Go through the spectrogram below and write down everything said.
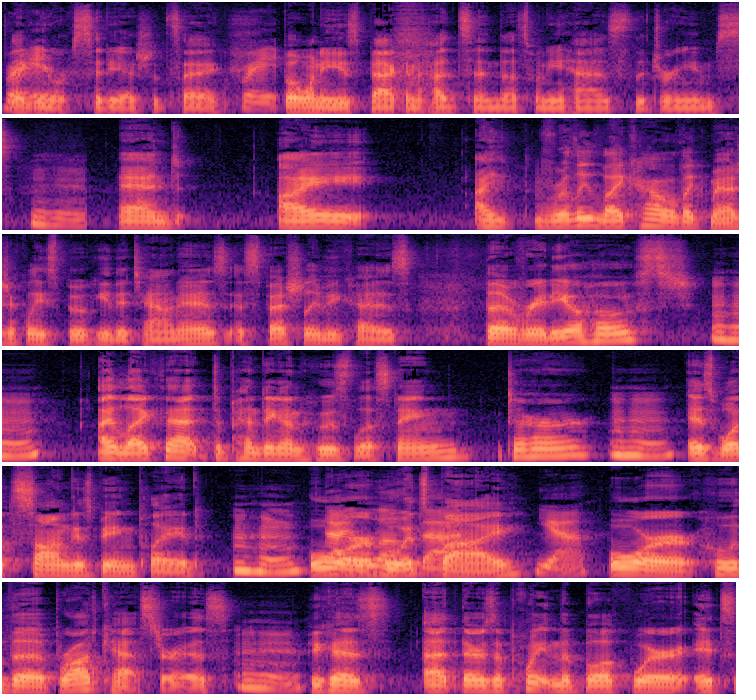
like New York City, I should say. Right. But when he's back in Hudson, that's when he has the dreams. Mm-hmm. And I, I really like how like magically spooky the town is, especially because the radio host. Mm-hmm. I like that. Depending on who's listening to her, mm-hmm. is what song is being played, mm-hmm. or who it's that. by Yeah. or who the broadcaster is. Mm-hmm. Because at, there's a point in the book where it's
